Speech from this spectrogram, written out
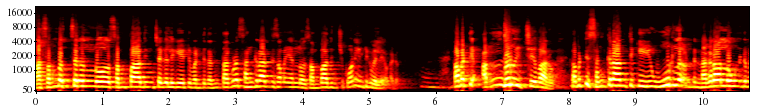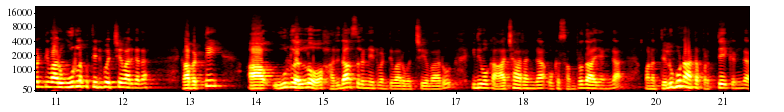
ఆ సంవత్సరంలో సంపాదించగలిగేటువంటిదంతా కూడా సంక్రాంతి సమయంలో సంపాదించుకొని ఇంటికి వెళ్ళేవాడు. కాబట్టి అందరూ ఇచ్చేవారు. కాబట్టి సంక్రాంతికి ఊర్లో అంటే నగరాల్లో ఉన్నటువంటి వారు ఊర్లకు తిరిగి వచ్చేవారు కదా. కాబట్టి ఆ ఊర్లలో హరిదాసులు అనేటువంటి వారు వచ్చేవారు. ఇది ఒక ఆచారంగా ఒక సంప్రదాయంగా మన తెలుగునాట ప్రత్యేకంగా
